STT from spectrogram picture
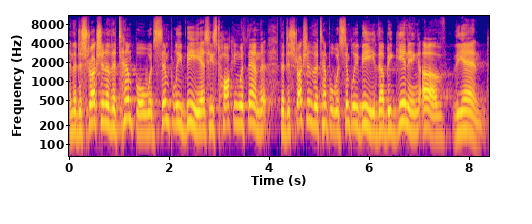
And the destruction of the temple would simply be, as he's talking with them, that the destruction of the temple would simply be the beginning of the end.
